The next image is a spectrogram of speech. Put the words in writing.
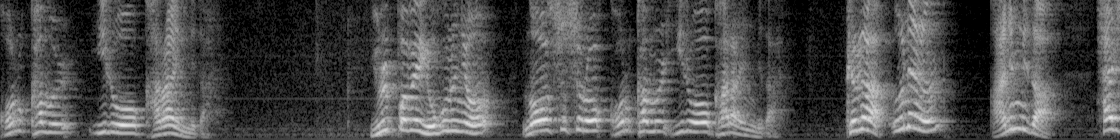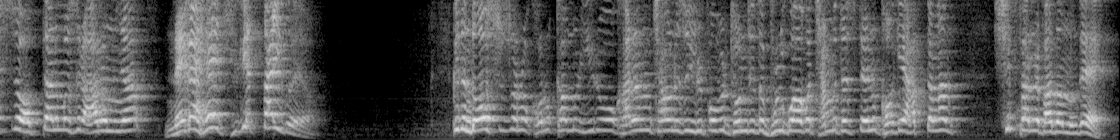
거룩함을 이루어 가라입니다. 율법의 요구는요, 너 스스로 거룩함을 이루어 가라입니다. 그러나 은혜는 아닙니다. 할 수 없다는 것을 알았느냐? 내가 해 주겠다 이거예요. 근데 너 스스로 거룩함을 이루어 가라는 차원에서 율법을 줬는데도 불구하고 잘못했을 때는 거기에 합당한 심판을 받았는데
